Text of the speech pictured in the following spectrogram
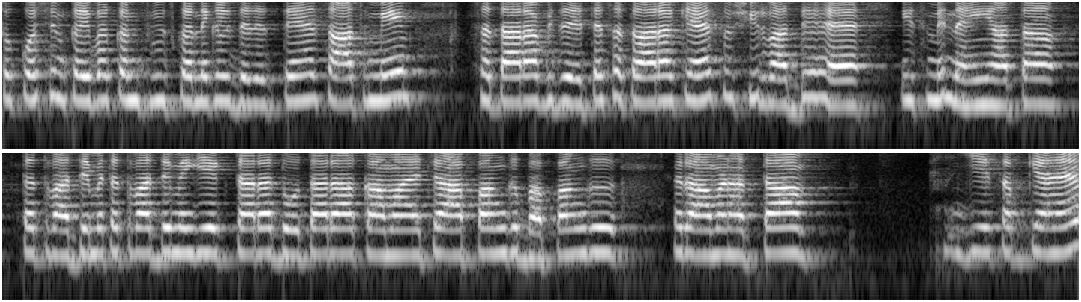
तो क्वेश्चन कई बार कंफ्यूज करने के लिए दे देते हैं। साथ में सतारा भी दे देते हैं। सतारा क्या है? सुशील वाद्य है। इसमें नहीं आता। तत्वाद्य में तत्वाद्य में ये एक तारा, दो तारा, कामायचा, अपंग भपंग रावण हत्ता, ये सब क्या है?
